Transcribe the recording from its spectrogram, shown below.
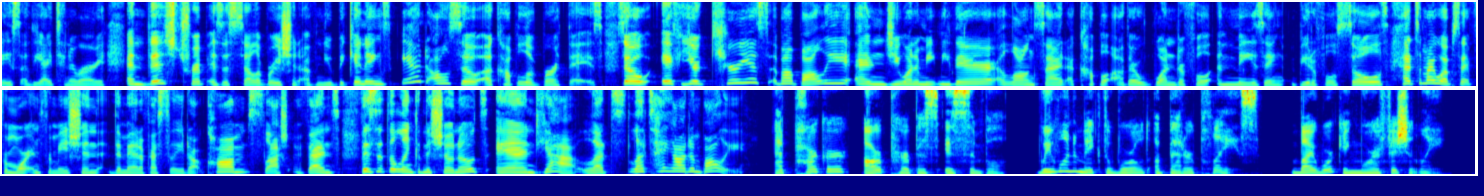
taste of the itinerary. And this trip is a celebration of new beginnings and also a couple of birthdays. So if you're curious about Bali and you want to meet me there alongside a couple other wonderful, amazing, beautiful souls, head to my website for more information, themanifestdaily.com slash events. Visit the link in the show notes. And yeah, let's let's hang out in Bali. At Parker, our purpose is simple. We want to make the world a better place by working more efficiently,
